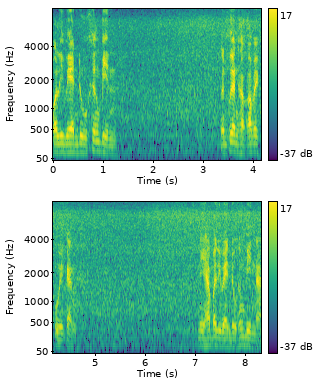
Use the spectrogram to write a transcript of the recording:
บริเวณดูเครื่องบิน เพื่อนๆเขาก็ไปคุยกัน นี่ครับบริเวณดูเครื่องบินอะ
